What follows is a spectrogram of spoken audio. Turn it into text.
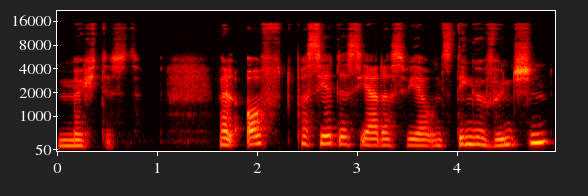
möchtest. Weil oft passiert es ja, dass wir uns Dinge wünschen,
